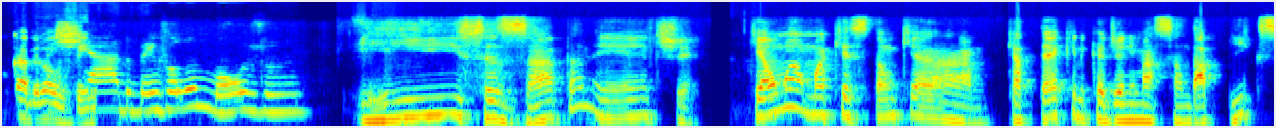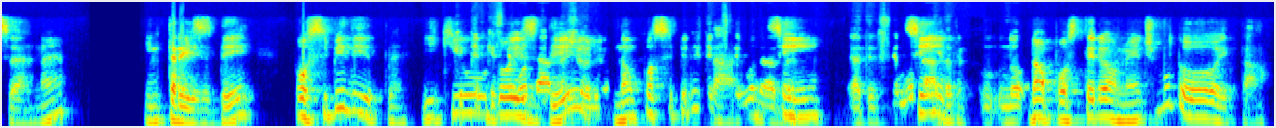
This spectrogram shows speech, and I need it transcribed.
o cabelo Fechado, bem volumoso. Isso, exatamente que é uma, uma questão que a, que a técnica de animação da Pixar, né, em 3D, possibilita. E que, que o 2D mudada, não possibilitava. Sim. Ela teve que ser mudada. Sim. No... Não, posteriormente mudou e tal.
